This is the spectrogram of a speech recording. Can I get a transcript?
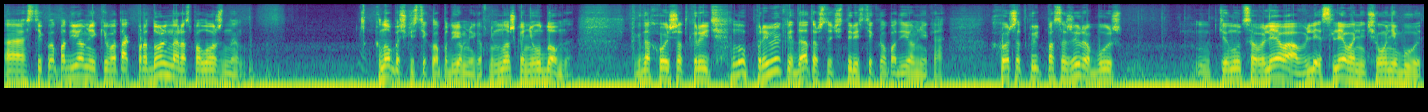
э, стеклоподъемники вот так продольно расположены кнопочки стеклоподъемников немножко неудобно. Когда хочешь открыть, ну, привыкли, да, то, что 4 стеклоподъемника. Хочешь открыть пассажира, будешь тянуться влево, а вле слева ничего не будет.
